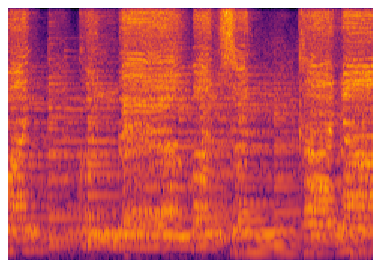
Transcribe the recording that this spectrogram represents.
วัน คุณเบื้องบนสุดข้านา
